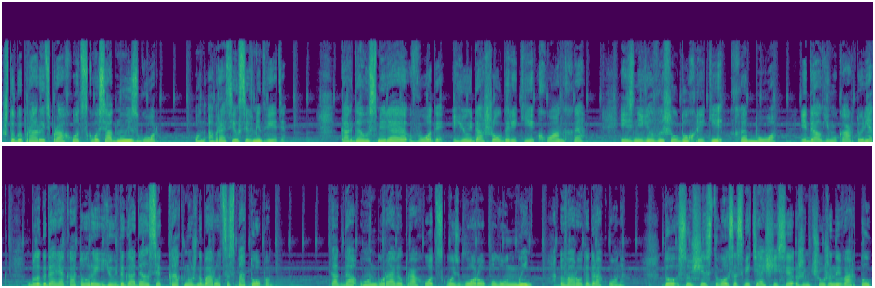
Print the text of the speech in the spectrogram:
чтобы прорыть проход сквозь одну из гор. Он обратился в медведя. Когда, усмиряя воды, Юй дошел до реки Хуанхэ, из нее вышел дух реки Хэбо и дал ему карту рек, благодаря которой Юй догадался, как нужно бороться с потопом. Когда он буравил проход сквозь гору Лун-Мынь, ворота дракона, то существо со светящейся жемчужиной во рту,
